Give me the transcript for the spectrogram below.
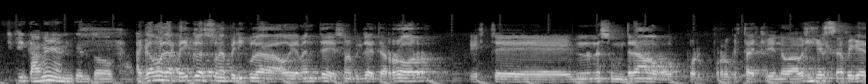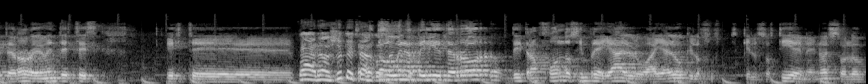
pacíficamente en todo caso. Acá la película es una película, obviamente, es una película de terror. Este, no, no es un drama, por, por lo que está describiendo Gabriel, es una película de terror. Obviamente, este es. Este. Claro, yo te estaba toda buena peli de terror, de trasfondo siempre hay algo, hay algo que lo, que lo sostiene, no es solo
